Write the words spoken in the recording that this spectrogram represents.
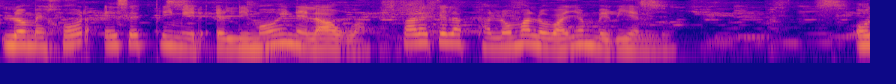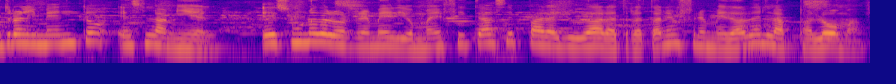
Lo mejor es exprimir el limón en el agua para que las palomas lo vayan bebiendo. Otro alimento es la miel. Es uno de los remedios más eficaces para ayudar a tratar enfermedades en las palomas,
